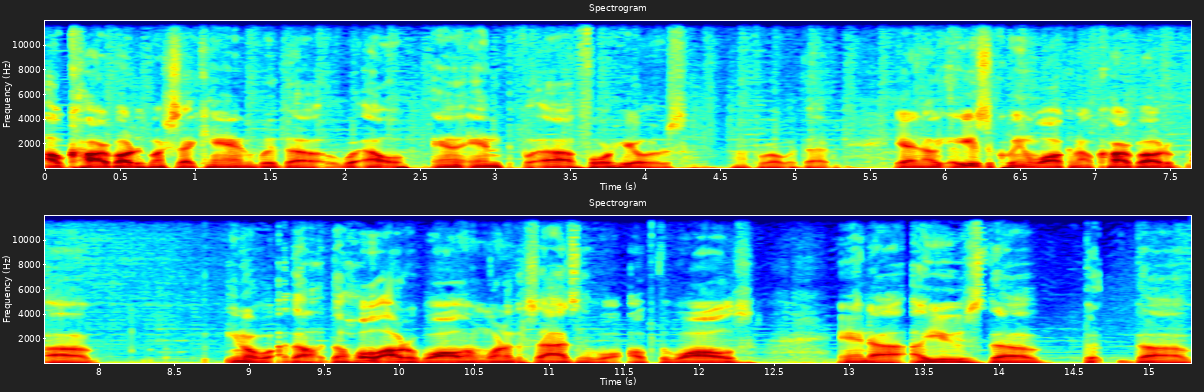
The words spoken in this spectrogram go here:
I'll carve out as much as I can with uh, oh, and, and uh, four healers. I forgot about that yeah now I use the queen walk and I'll carve out a, you know the, the whole outer wall on one of the sides of the, of the walls. And uh, I use the, the, the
